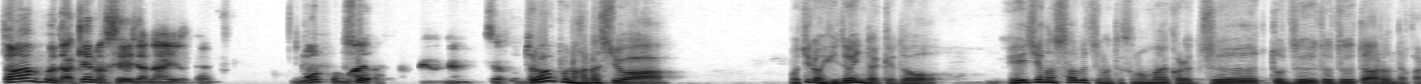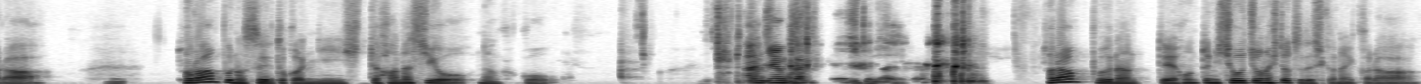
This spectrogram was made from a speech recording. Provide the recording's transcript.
トランプだけのせいじゃないよね。もっと前だったよね。う。トランプの話は、もちろんひどいんだけど、エイジアン差別なんてその前からずーっとずーっとずーっとあるんだからうん、トランプのせいとかにして話をなんかこう、単純化してないよね。トランプなんて本当に象徴の一つでしかないから、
